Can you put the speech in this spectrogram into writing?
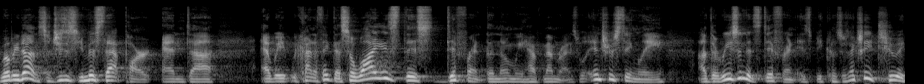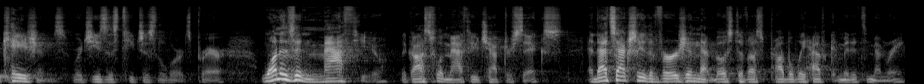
will be done. So, Jesus, you missed that part. And, uh, and we, we kind of think that. So, why is this different than the one we have memorized? Well, interestingly, uh, the reason it's different is because there's actually two occasions where Jesus teaches the Lord's Prayer. One is in Matthew, the Gospel of Matthew, chapter 6, and that's actually the version that most of us probably have committed to memory.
